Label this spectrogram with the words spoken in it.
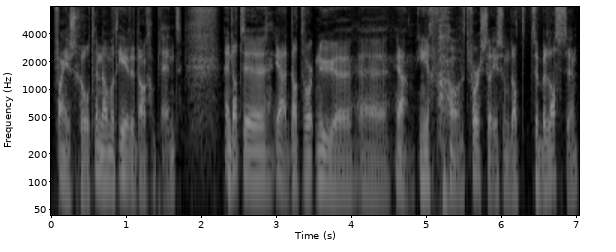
van je schuld. En dan wat eerder dan gepland. En dat, uh, ja, dat wordt nu, uh, ja, in ieder geval het voorstel is om dat te belasten.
